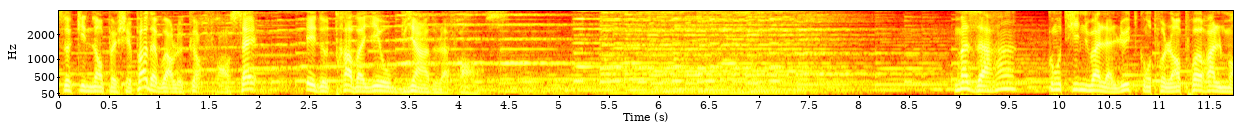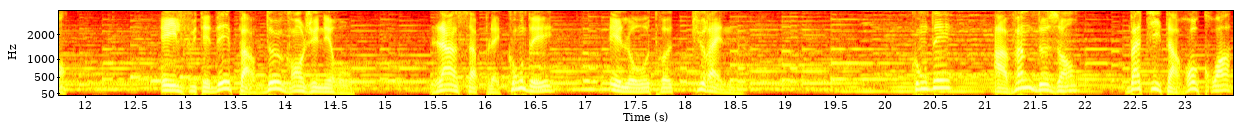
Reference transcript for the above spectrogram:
ce qui ne l'empêchait pas d'avoir le cœur français et de travailler au bien de la France. Mazarin continua la lutte contre l'empereur allemand, et il fut aidé par deux grands généraux. L'un s'appelait Condé et l'autre Turenne. Condé, à 22 ans, bâtit à Rocroi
